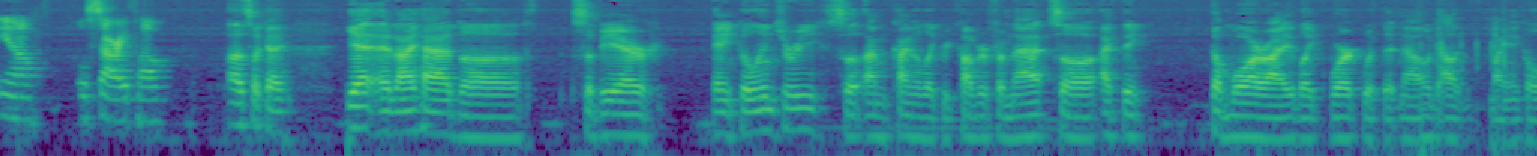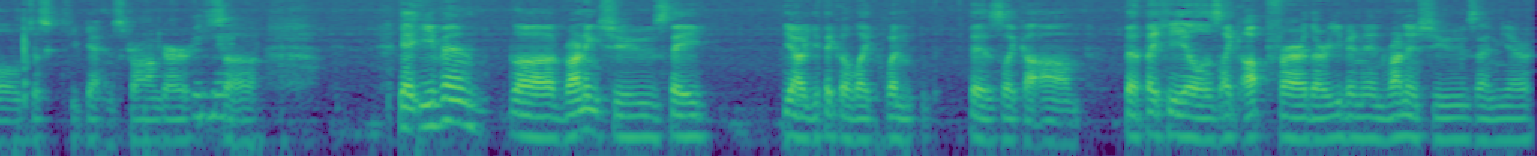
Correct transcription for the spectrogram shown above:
you know. Well, sorry, Paul. That's okay. Yeah, and I had a severe ankle injury, so I'm kind of like recovered from that. So I think the more I like work with it now, my ankle will just keep getting stronger. Mhm. So yeah, even the running shoes, they you know, you think of like when there's like a um that the heel is like up further, even in running shoes, and your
